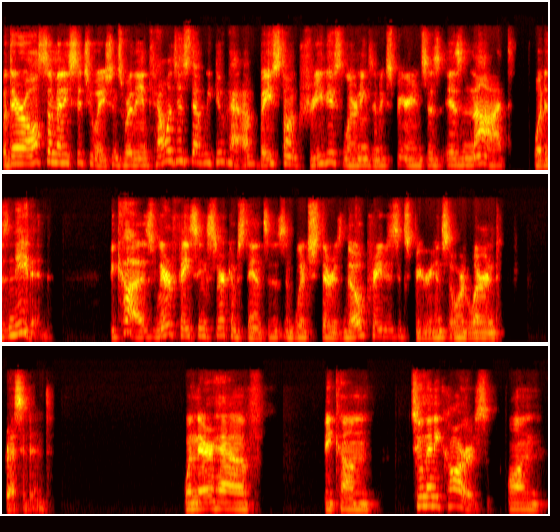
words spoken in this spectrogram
But there are also many situations where the intelligence that we do have based on previous learnings and experiences is not what is needed because we're facing circumstances in which there is no previous experience or learned precedent. When there have become too many cars on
